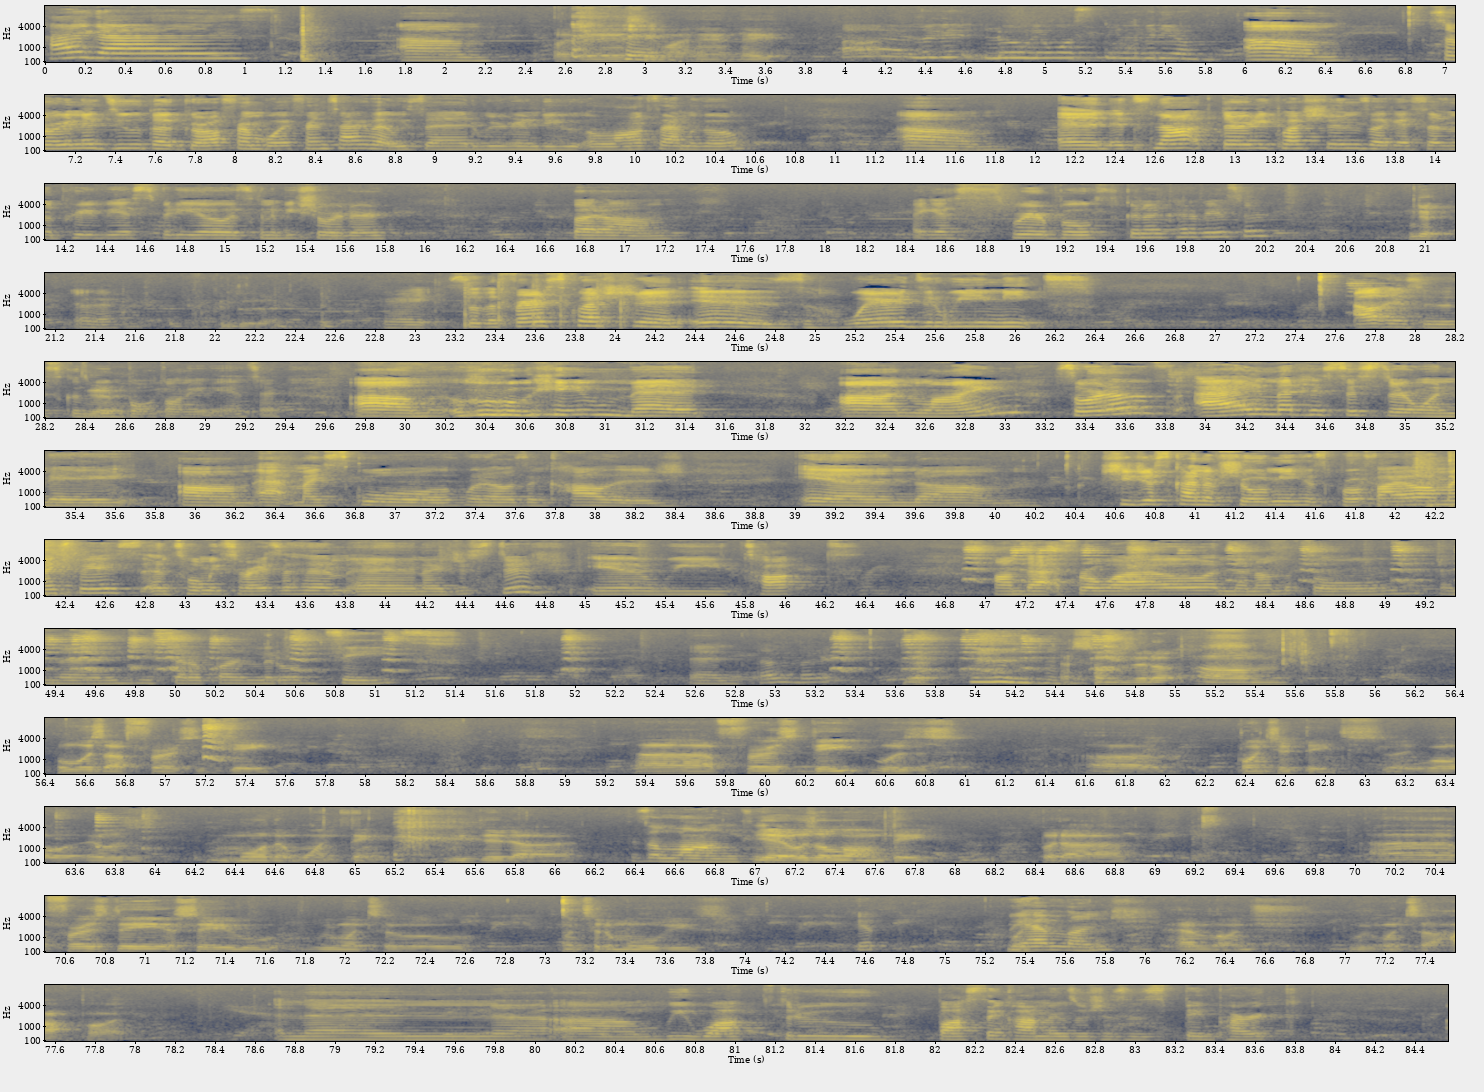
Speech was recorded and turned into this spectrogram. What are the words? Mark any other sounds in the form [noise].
Hi guys. Um. They didn't see my hand. Hey. [laughs] Oh, look at Logan wants to be in the video. Um. So we're gonna do the girlfriend boyfriend tag that we said we were gonna do a long time ago. Um. And it's not 30 questions like I said in the previous video. It's gonna be shorter. But um. I guess we're both gonna kind of answer. Yeah, Okay. can do that. Alright, so the first question is Where did we meet? I'll answer this because we both don't need to answer. Um, [laughs] we met online, sort of. I met his sister one day um, at my school when I was in college, and um, she just kind of showed me his profile on MySpace and told me to write to him, and I just did. And we talked on that for a while, and then on the phone, and then we set up our little date. And that was about it. Yeah, [laughs] that sums it up. Um, what was our first date? Uh, first date was a bunch of dates. Like, well, it was more than one thing. We did. Uh, It was a long date. yeah, it was a long date, but uh, uh, first date. I say we went to went to the movies, Yep. We had lunch, had lunch. We went to a Hot Pot. and then uh, um, we walked through Boston Commons, which is this big park,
